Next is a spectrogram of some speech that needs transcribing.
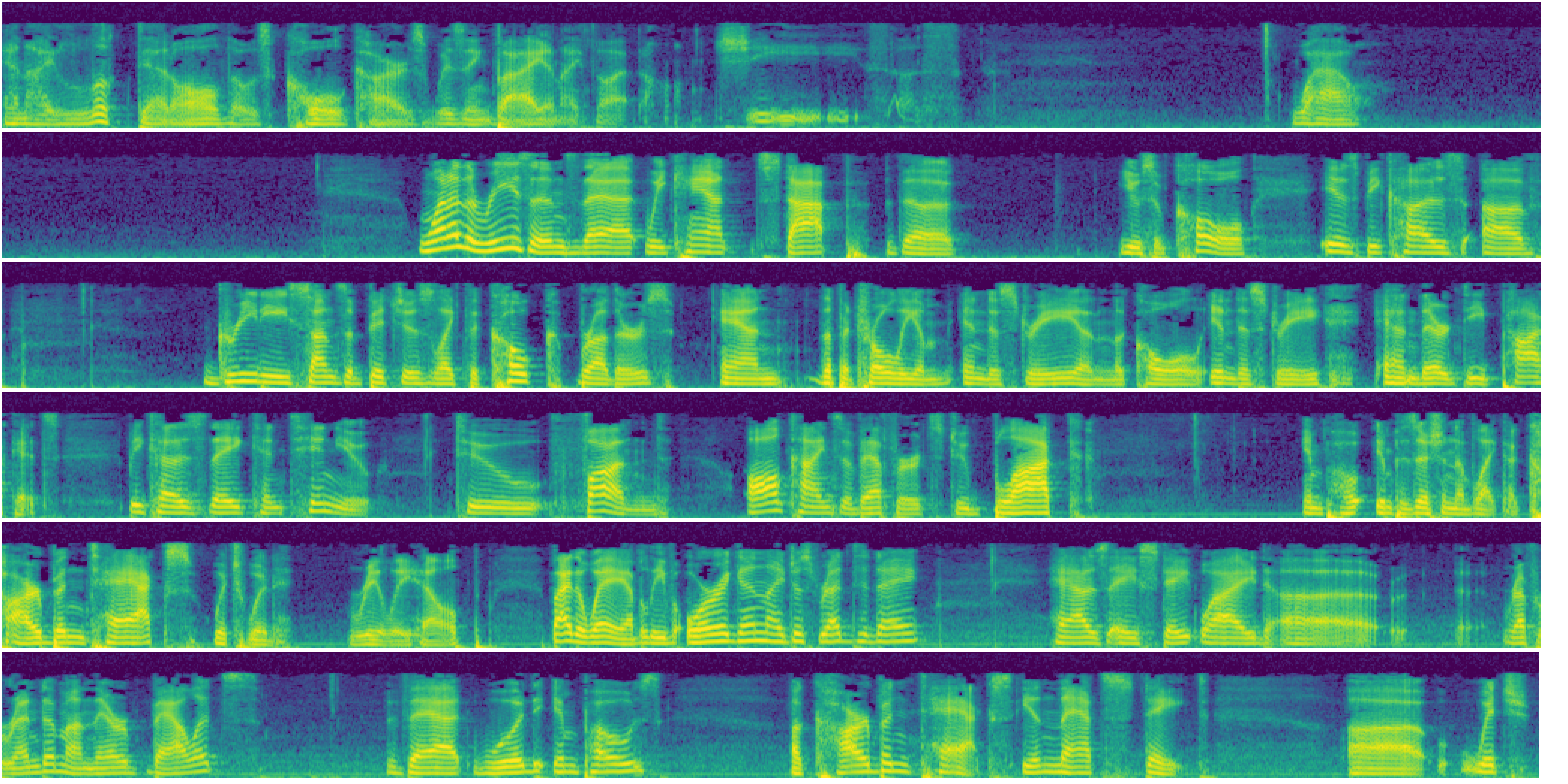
And I looked at all those coal cars whizzing by and I thought, oh, Jesus. Wow. One of the reasons that we can't stop the use of coal is because of greedy sons of bitches like the Koch brothers and the petroleum industry and the coal industry and their deep pockets because they continue to fund all kinds of efforts to block impo- imposition of like a carbon tax, which would really help. By the way, I believe Oregon, I just read today, has a statewide uh, referendum on their ballots that would impose a carbon tax in that state, uh, which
